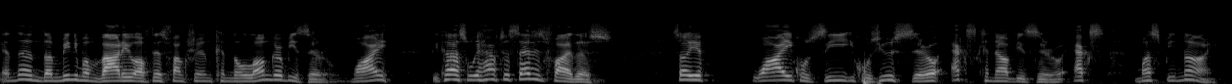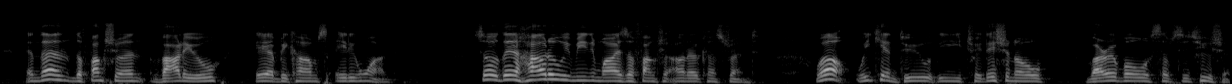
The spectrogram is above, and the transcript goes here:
and then the minimum value of this function can no longer be 0. Why? Because we have to satisfy this. So if y equals z equals u 0, x cannot be 0, x must be 9. And then the function value it becomes 81. So then how do we minimize a function under constraint? Well, we can do the traditional variable substitution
